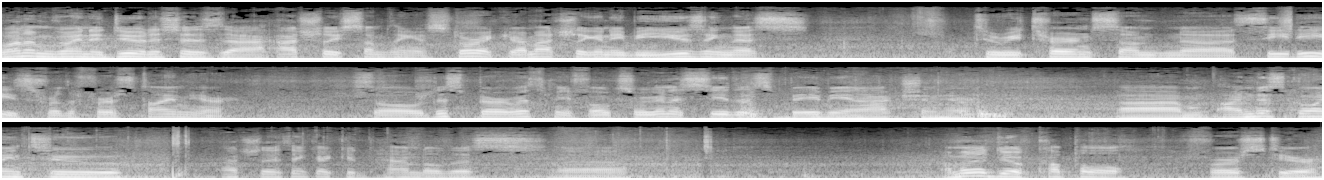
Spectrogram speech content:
what I'm going to do, this is uh, actually something historic here. I'm actually going to be using this to return some uh, CDs for the first time here. So just bear with me, folks. We're going to see this baby in action here. Um, I'm just going to... Actually, I think I can handle this. Uh, I'm going to do a couple first here.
